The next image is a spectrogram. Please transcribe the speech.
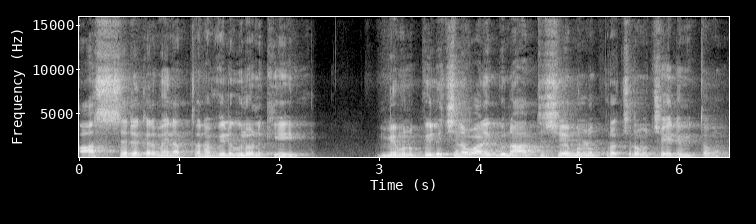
ఆశ్చర్యకరమైన తన వెలుగులోనికి మిమ్మను పిలిచిన వారి గుణాతిశయములను ప్రచురము చేయ నిమిత్తము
